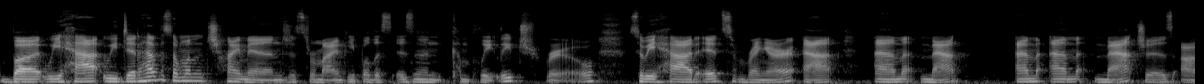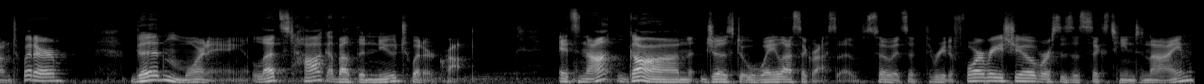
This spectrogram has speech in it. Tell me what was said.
But we had we did have someone chime in just to remind people this isn't completely true. So we had its ringer at m mat mm matches on Twitter. Good morning. Let's talk about the new Twitter crop. It's not gone, just way less aggressive. So it's a three to four ratio versus a 16 to nine.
